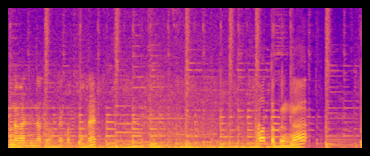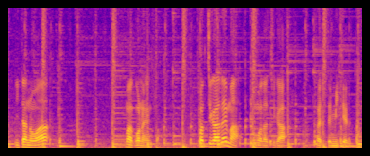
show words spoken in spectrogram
こんな感じになってますねこっちはね。パットくんがいたのはまあこの辺と。こっち側でまあ友達がこうやって見てると。ス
